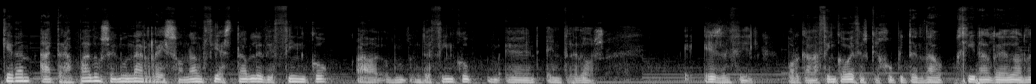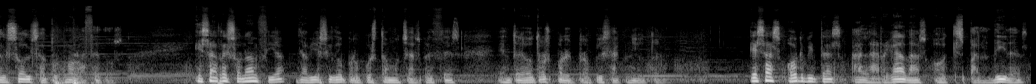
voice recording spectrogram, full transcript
quedan atrapados en una resonancia estable de 5 de 5 eh, entre 2. Es decir, por cada 5 veces que Júpiter gira alrededor del Sol, Saturno lo hace 2. Esa resonancia ya había sido propuesta muchas veces, entre otros por el propio Isaac Newton. Esas órbitas alargadas o expandidas,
